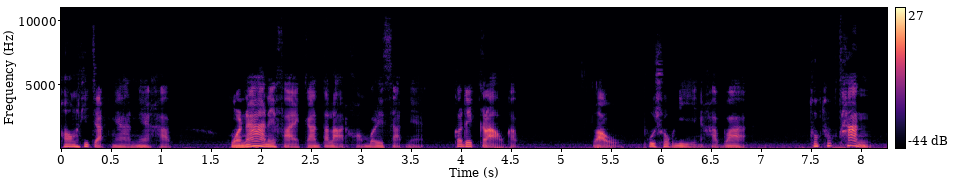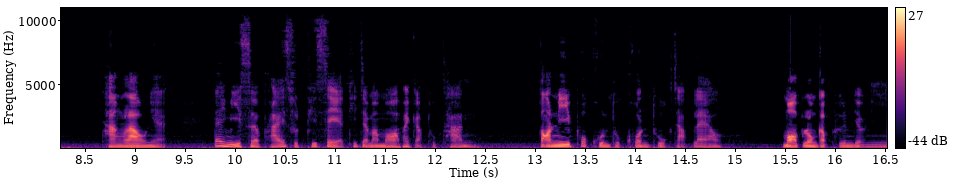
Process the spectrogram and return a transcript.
ห้องที่จัดงานเนี่ยครับ หัวหน้าในฝ่ายการตลาดของบริษัทเนี่ยก็ได้กล่าวกับเราผู้โชคดีนะครับว่าทุกๆทท่านทางเราเนี่ยได้มีเซอร์ไพรส์สุดพิเศษที่จะมามอบให้กับทุกท่าน ตอนนี้พวกคุณทุกคนถูกจับแล้ว หมอบลงกับพื้นเดี๋ยวนี้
